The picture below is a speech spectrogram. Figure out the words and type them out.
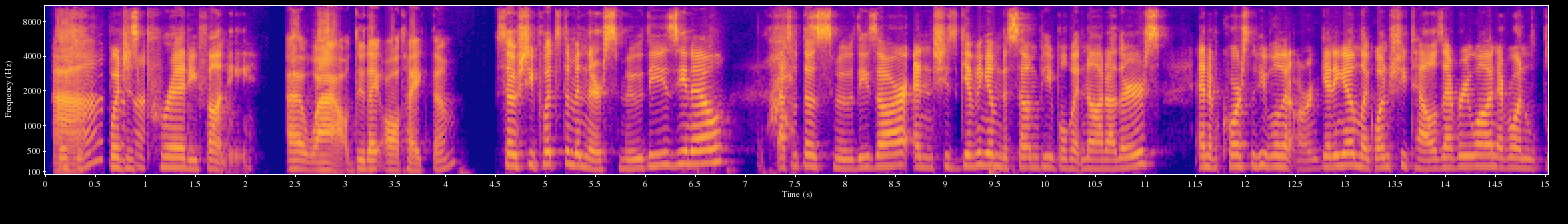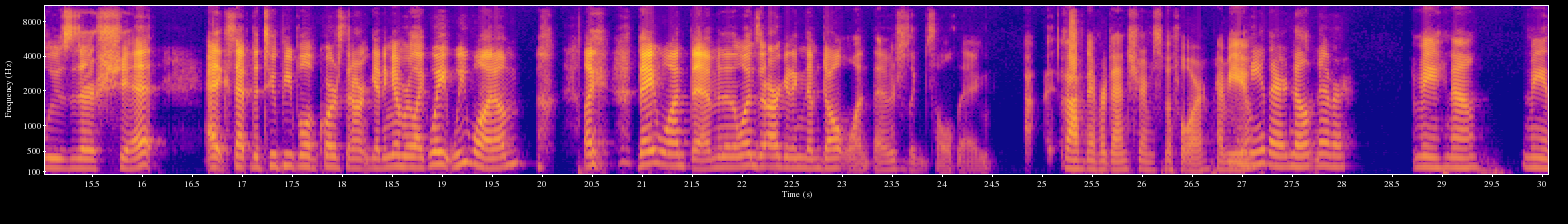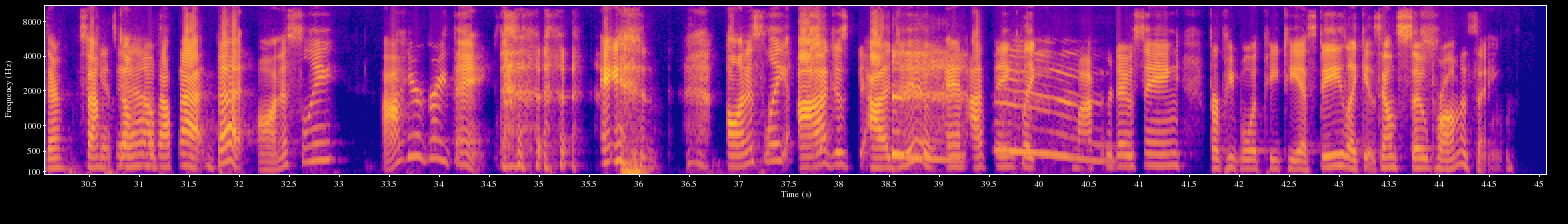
which, is, which is Ah. pretty funny. Oh wow. Do they all take them? So she puts them in their smoothies. You know, that's what those smoothies are, and she's giving them to some people but not others. And of course, the people that aren't getting them, like once she tells everyone, everyone loses their shit. Except the two people, of course, that aren't getting them are like, "Wait, we want them." like they want them, and then the ones that are getting them don't want them. It's just like this whole thing. I've never done shrooms before. Have you? Me neither. No, never. Me, no. Me either. So Can't don't know about that. But honestly, I hear great things. And honestly, I just I do. And I think like microdosing for people with PTSD, like it sounds so promising.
